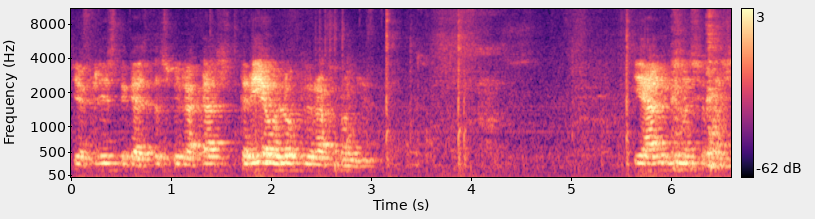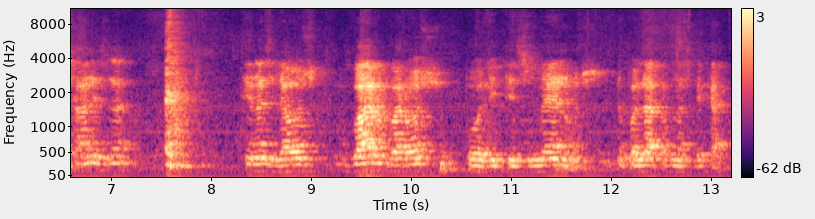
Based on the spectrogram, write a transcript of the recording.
και κλείστηκα στα φυλακάς τρία ολόκληρα χρόνια. Οι Άγγλοι μας βασάνιζαν ένας λαός βάρβαρος, πολιτισμένος, με πολλά θαυμαστικά.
